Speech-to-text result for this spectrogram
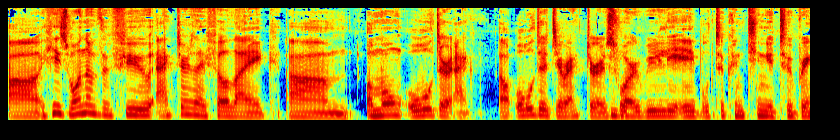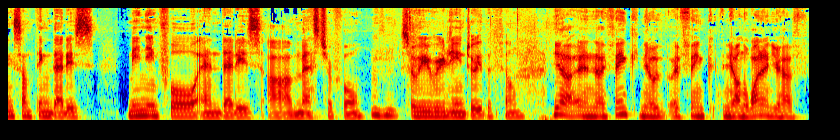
Uh, he's one of the few actors I feel like um, among older act, uh, older directors who are really able to continue to bring something that is meaningful and that is uh, masterful. So we really enjoy the film. Yeah, and I think you know, I think you know, on the one hand, you have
